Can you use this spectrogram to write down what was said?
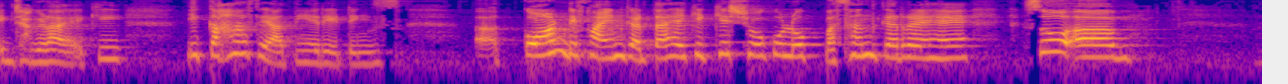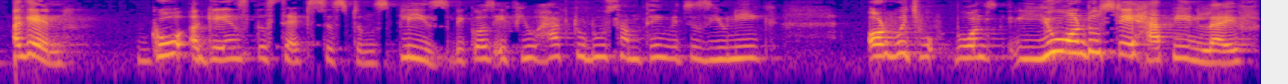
एक झगड़ा है कि ये कहाँ से आती हैं रेटिंग्स कौन डिफाइन करता है कि किस शो को लोग पसंद कर रहे हैं? So again go against the set systems please because if you have to do something which is unique और which you want to stay happy in life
